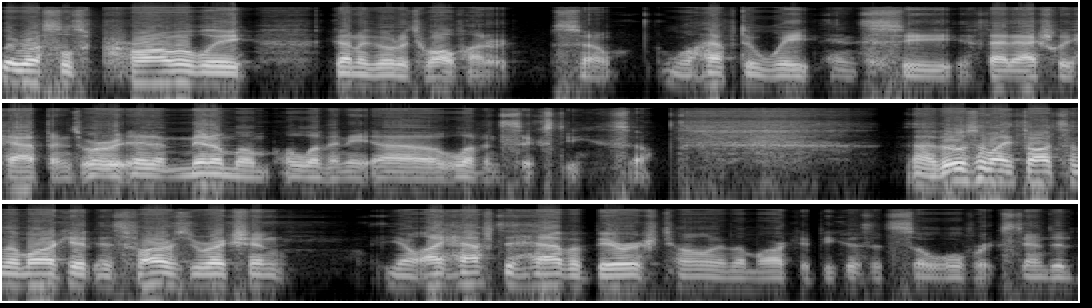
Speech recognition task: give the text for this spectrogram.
the Russell's probably going to go to 1200. So we'll have to wait and see if that actually happens, or at a minimum 11, uh, 1160. So uh, those are my thoughts on the market. As far as direction, you know, I have to have a bearish tone in the market because it's so overextended.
